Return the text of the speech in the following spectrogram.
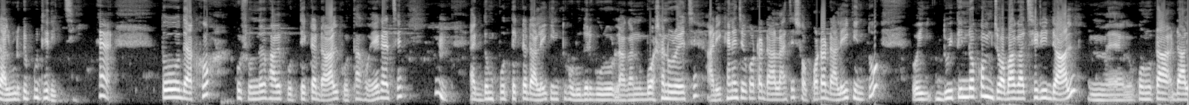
ডালগুলোকে পুঁতে দিচ্ছি। হ্যাঁ তো দেখো খুব সুন্দরভাবে প্রত্যেকটা ডাল পোথা হয়ে গেছে। একদম প্রত্যেকটা ডালেই কিন্তু হলুদের গুঁড়ো লাগানো, বসানো রয়েছে। আর এখানে যে কটা ডাল আছে, সব কটা ডালেই কিন্তু ওই দুই তিন রকম জবা গাছেরই ডাল কোনোটা ডাল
